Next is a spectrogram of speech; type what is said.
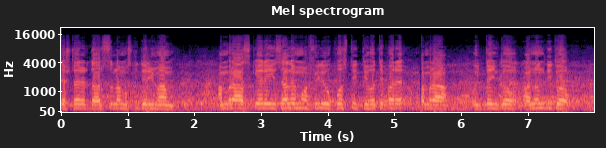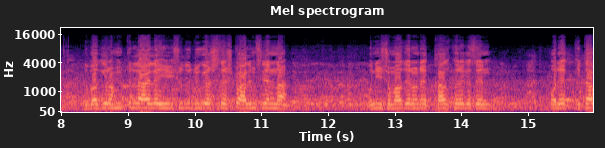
লেস্টারের দারুসাল্লাহ মসজিদের ইমাম। আমরা আজকের এই ইসালে মহফিলে উপস্থিত হতে পারে, আমরা অত্যন্ত আনন্দিত। দুবাগি রহমতুল্লাহ আলহি শুধু যুগের শ্রেষ্ঠ আলিম ছিলেন না, উনি সমাজের অনেক কাজ করে গেছেন, অনেক কিতাব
